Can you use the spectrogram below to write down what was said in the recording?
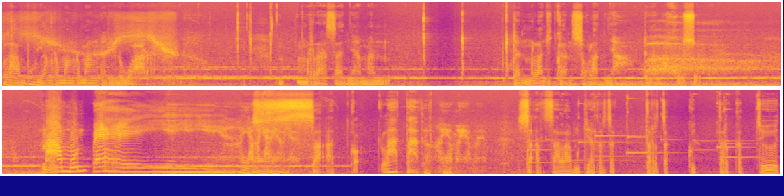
lampu yang remang-remang dari luar merasa nyaman dan melanjutkan sholatnya dengan khusyuk namun. Ayam ayam ayam. ayam. saat kok latah tuh Ayam ayam ayam. saat salam dia tercek terkejut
